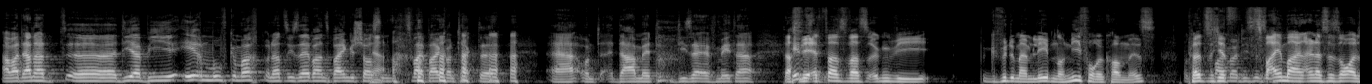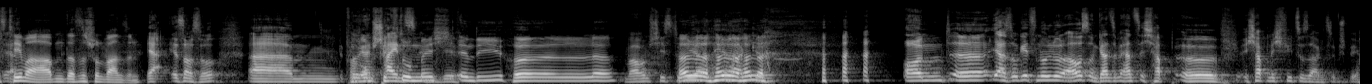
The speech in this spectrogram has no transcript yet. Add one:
Aber dann hat äh, Diaby Ehrenmove gemacht und hat sich selber ans Bein geschossen. Ja. Zwei Ballkontakte äh, und damit dieser Elfmeter. Das wäre hinfällig. etwas, was irgendwie gefühlt in meinem Leben noch nie vorgekommen ist. Plötzlich zweimal jetzt zweimal in einer Saison als Ja. Thema haben, das ist schon Wahnsinn. Ja, ist auch so. Ähm, Warum schickst du mich Ge- in die Hölle? Warum schießt du Hölle, mir an die Hölle? Hölle. Und äh, ja, so geht's 0-0 aus. Und ganz im Ernst, ich habe äh, ich hab nicht viel zu sagen zu dem Spiel.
